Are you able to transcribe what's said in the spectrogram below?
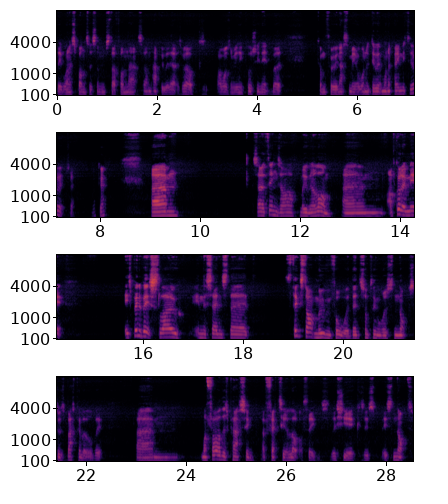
they want to sponsor some stuff on that, so I'm happy with that as well because I wasn't really pushing it, but come through and asked me I want to do it and want to pay me to do it. So okay. Um, so things are moving along. Um, I've got to admit, it's been a bit slow in the sense that things start moving forward, then something always knocks us back a little bit. Um, my father's passing affected a lot of things this year because it's it's knocked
